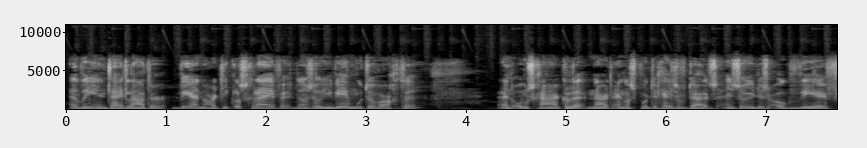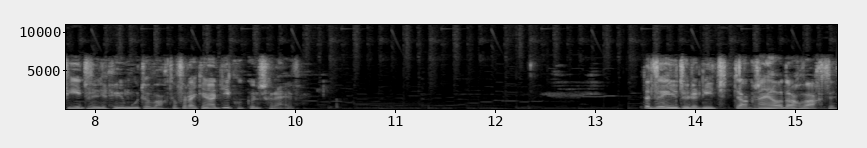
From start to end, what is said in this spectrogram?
en wil je een tijd later weer een artikel schrijven, dan zul je weer moeten wachten en omschakelen naar het Engels, Portugees of Duits en zul je dus ook weer 24 uur moeten wachten voordat je een artikel kunt schrijven. Dat wil je natuurlijk niet, telkens een hele dag wachten.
